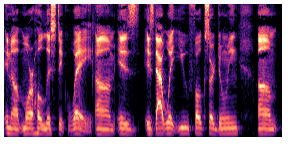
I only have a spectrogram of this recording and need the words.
in a more holistic way? Um, is is that what you folks are doing? Um,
